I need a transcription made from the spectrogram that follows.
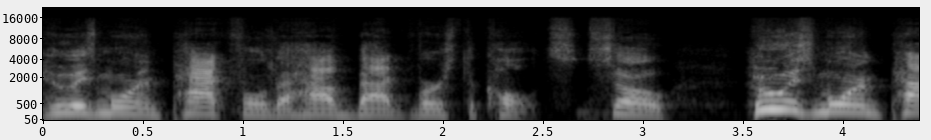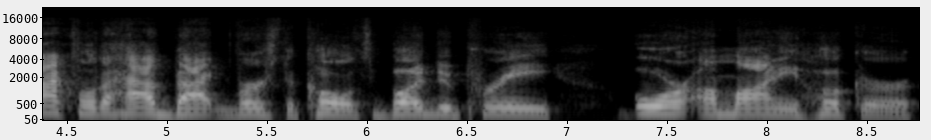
Who is more impactful to have back versus the Colts? So, who is more impactful to have back versus the Colts, Bud Dupree or Amani Hooker?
